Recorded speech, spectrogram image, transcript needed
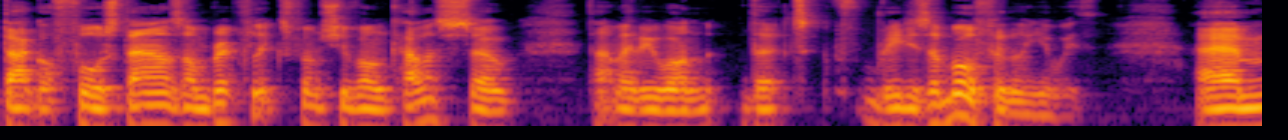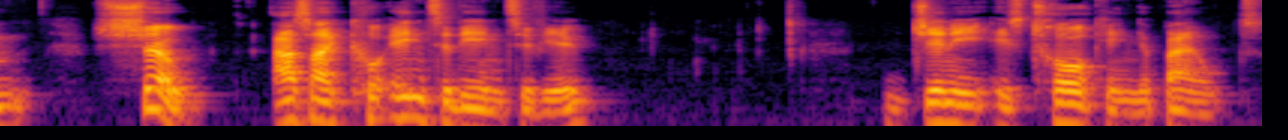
that got four stars on Britflicks from Siobhan Callis, so that may be one that readers are more familiar with. Um, so, as I cut into the interview, Jeanie is talking about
